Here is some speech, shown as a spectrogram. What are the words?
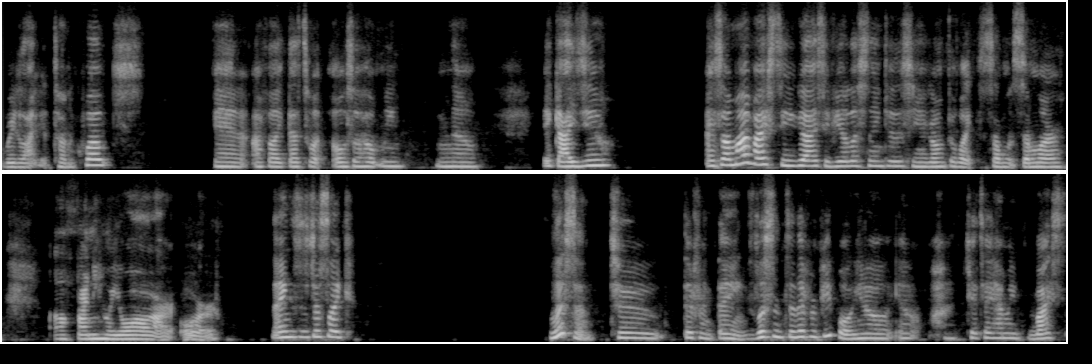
read like a ton of quotes, and I feel like that's what also helped me. You know, it guides you. And so my advice to you guys, if you're listening to this and you're going through like somewhat similar, uh, finding who you are or things, is just like listen to different things. Listen to different people. You know, you know, I can't tell you how many advice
